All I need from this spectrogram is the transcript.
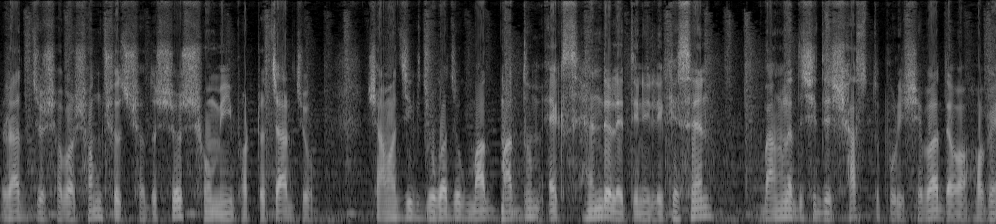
রাজ্যসভার সংসদ সদস্য সমী ভট্টাচার্য। সামাজিক যোগাযোগ মাধ- মাধ্যম এক্স হ্যান্ডেলে তিনি লিখেছেন বাংলাদেশিদের স্বাস্থ্য পরিষেবা দেওয়া হবে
